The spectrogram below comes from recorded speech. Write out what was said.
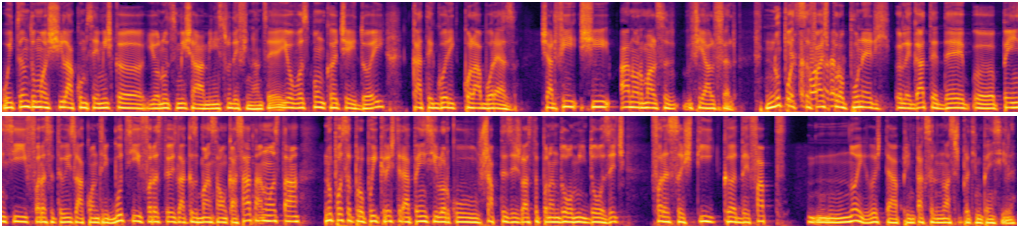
uitându-mă și la cum se mișcă Ionuț Mișa, ministrul de finanțe, eu vă spun că cei doi categoric colaborează. Și ar fi și anormal să fie altfel. Nu poți să faci de... propuneri legate de uh, pensii fără să te uiți la contribuții, fără să te uiți la câți bani s-au încasat anul ăsta. Nu poți să propui creșterea pensiilor cu 70% până în 2020 fără să știi că, de fapt, noi ăștia, prin taxele noastre, plătim pensiile.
